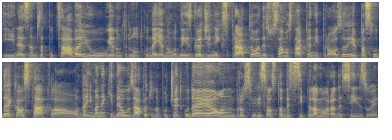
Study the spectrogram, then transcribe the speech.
i ne znam zapucavaju u jednom trenutku na jednom od neizgrađenih spratova gde su samo stakleni prozovi pa svuda je kao stakla onda ima neki deo u zapletu na početku da je on Bruce Willis ostao bez cipela morao da se izuje.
